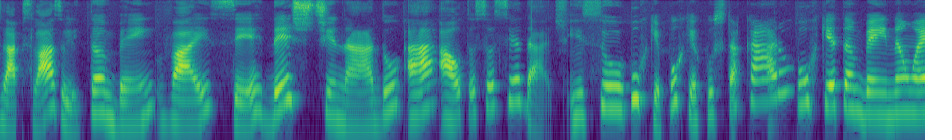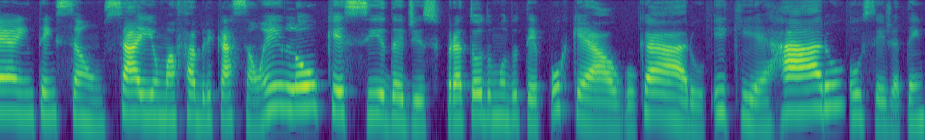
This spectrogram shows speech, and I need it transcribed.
lápis lazuli, também vai ser destinado à alta sociedade. Isso por quê? Porque custa caro, porque também não é a intenção sair uma fabricação enlouquecida disso para todo mundo ter, porque é algo caro e que é raro, ou seja, tem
